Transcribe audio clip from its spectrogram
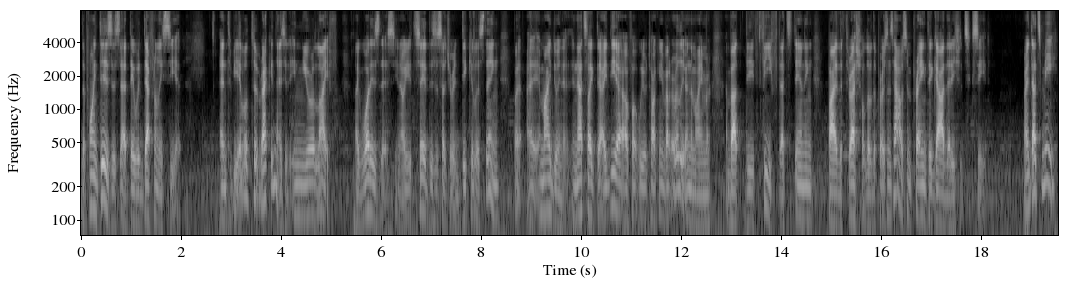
the point is, is that they would definitely see it, and to be able to recognize it in your life. Like, what is this? You know, you'd say this is such a ridiculous thing, but I, am I doing it? And that's like the idea of what we were talking about earlier in the Mimer about the thief that's standing by the threshold of the person's house and praying to God that he should succeed. Right? That's me.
